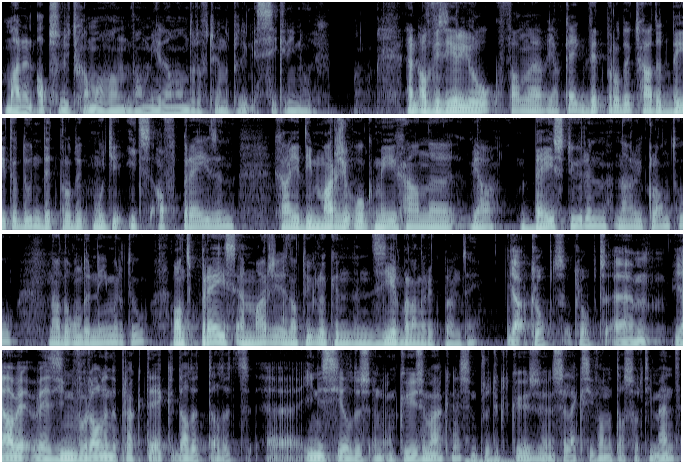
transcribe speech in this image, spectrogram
Maar een absoluut gamma van, van meer dan 100 of 200 producten is zeker niet nodig. En adviseer je ook van, uh, ja kijk, dit product gaat het beter doen, dit product moet je iets afprijzen. Ga je die marge ook mee gaan uh, ja, bijsturen naar je klant toe, naar de ondernemer toe? Want prijs en marge is natuurlijk een, een zeer belangrijk punt. Hè? Ja, klopt. klopt. Um, ja, wij, wij, zien vooral in de praktijk dat het, dat het uh, initieel dus een, een, keuze maken is, een productkeuze, een selectie van het assortiment.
